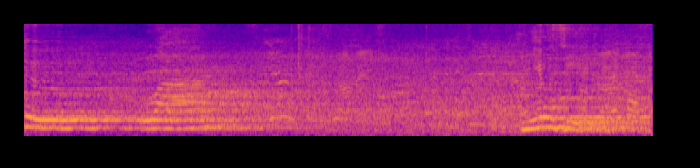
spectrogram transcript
two, one. Music.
